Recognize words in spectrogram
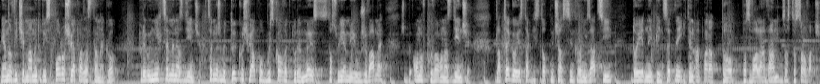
Mianowicie mamy tutaj sporo światła zastanego, którego nie chcemy na zdjęciach. Chcemy, żeby tylko światło błyskowe, które my stosujemy i używamy, żeby ono wpływało na zdjęcie. Dlatego jest tak istotny czas synchronizacji do 1,500 i ten aparat to pozwala Wam zastosować.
